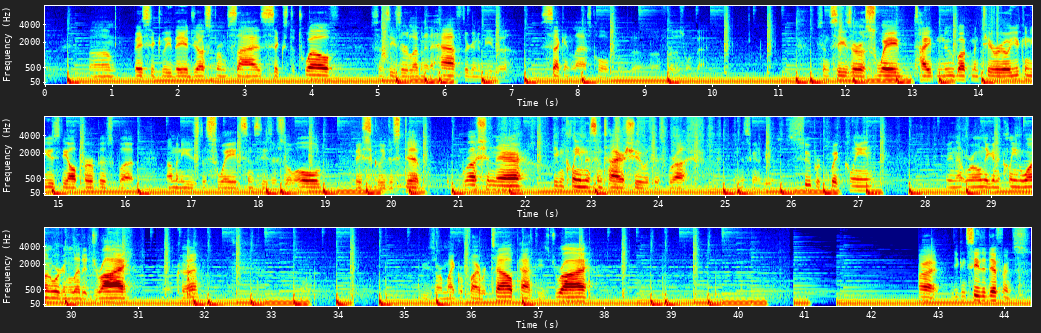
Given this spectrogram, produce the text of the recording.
Um, basically, they adjust from size 6 to 12. Since these are 11 and a half, they're going to be the second last hole from the uh, furthest one back. Since these are a suede type nubuck material, you can use the all-purpose, but I'm going to use the suede since these are so old. Basically, just dip the brush in there. You can clean this entire shoe with this brush. And this is going to be a super quick clean. Being that we're only going to clean one, we're going to let it dry. Okay. Use our microfiber towel, pat these dry. All right, you can see the difference.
